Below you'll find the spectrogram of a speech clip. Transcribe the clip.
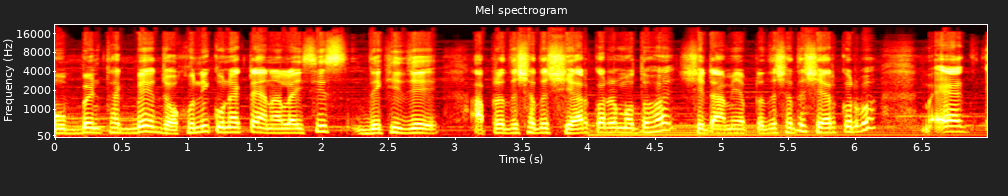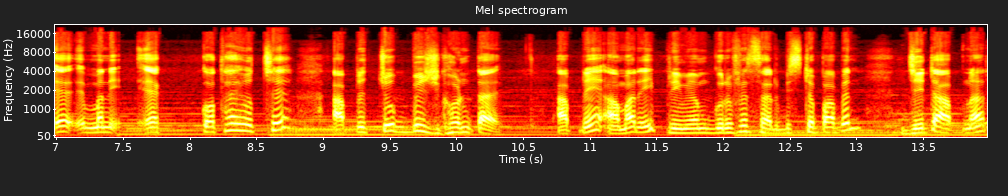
মুভমেন্ট থাকবে, যখনই কোনো একটা অ্যানালাইসিস দেখি যে আপনাদের সাথে শেয়ার করার মতো হয়, সেটা আমি আপনাদের সাথে শেয়ার করব। এক মানে এক কথাই হচ্ছে, আপনি চব্বিশ ঘন্টায় আপনি আমার এই প্রিমিয়াম গ্রুপের সার্ভিসটা পাবেন, যেটা আপনার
